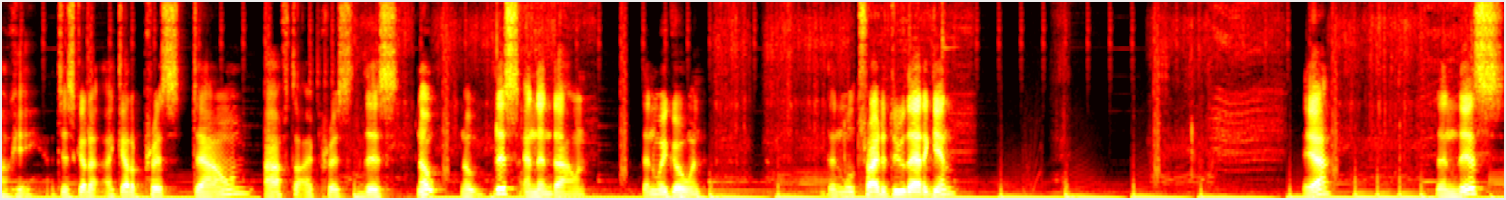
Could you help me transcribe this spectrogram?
Okay, I just gotta, I gotta press down after I press this. No, no, this and then down. Then we're going. Then we'll try to do that again. Yeah. Then this.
